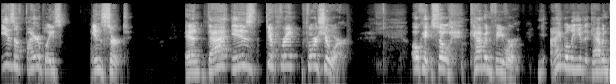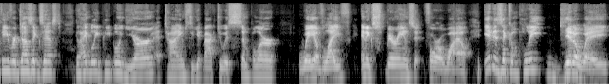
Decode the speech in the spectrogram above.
is a fireplace insert. And that is different for sure. Okay, so cabin fever. I believe that cabin fever does exist because I believe people yearn at times to get back to a simpler way of life and experience it for a while. It is a complete getaway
